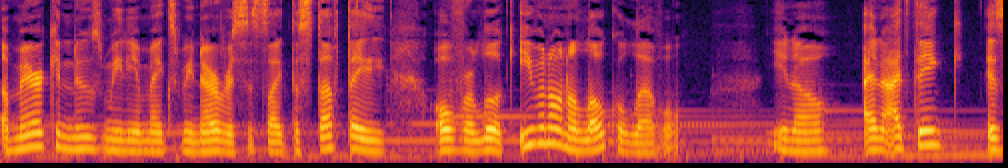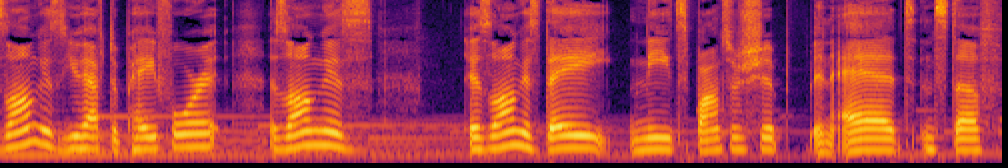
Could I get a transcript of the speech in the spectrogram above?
American news media makes me nervous. It's like the stuff they overlook, even on a local level you know and i think as long as you have to pay for it as long as as long as they need sponsorship and ads and stuff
